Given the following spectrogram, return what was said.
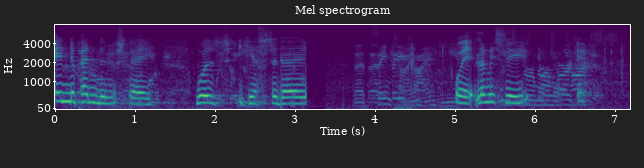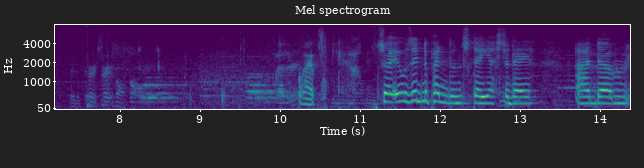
Independence Day was yesterday. Wait, let me see. Right. So it was Independence Day yesterday, and um,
